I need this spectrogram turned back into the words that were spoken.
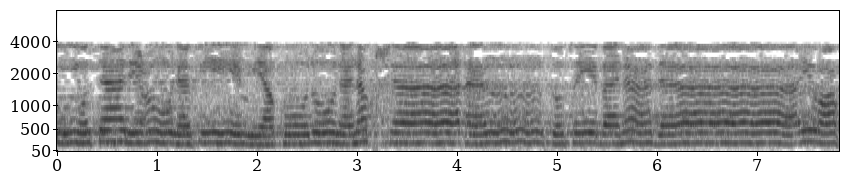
يسارعون فيهم يقولون نخشى أن تصيبنا دائرة.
